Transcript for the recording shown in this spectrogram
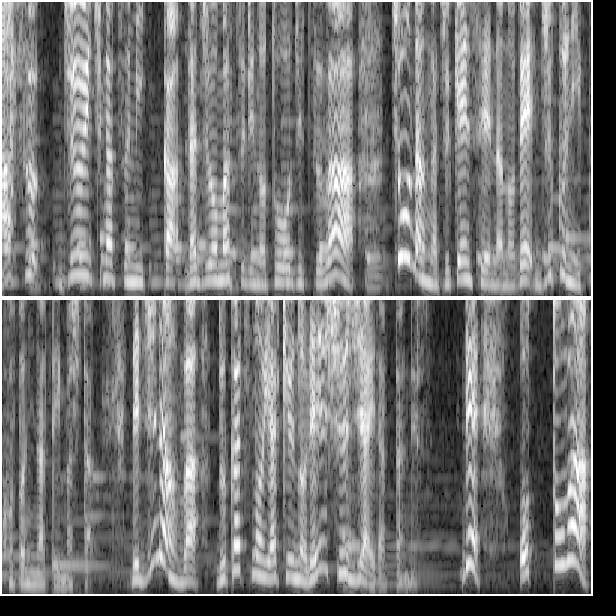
明日11月3日ラジオ祭りの当日は長男が受験生なので塾に行くことになっていました。で次男は部活の野球の練習試合だったんです。で夫は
